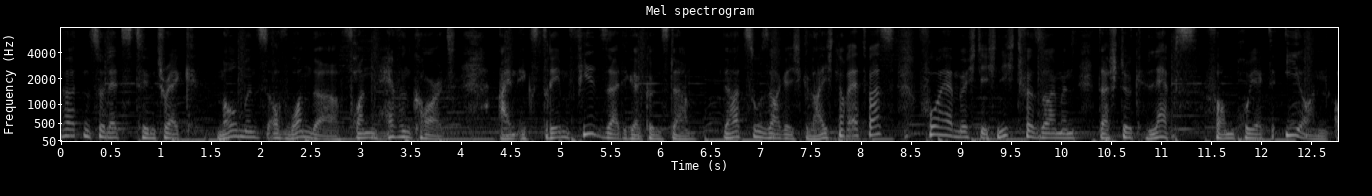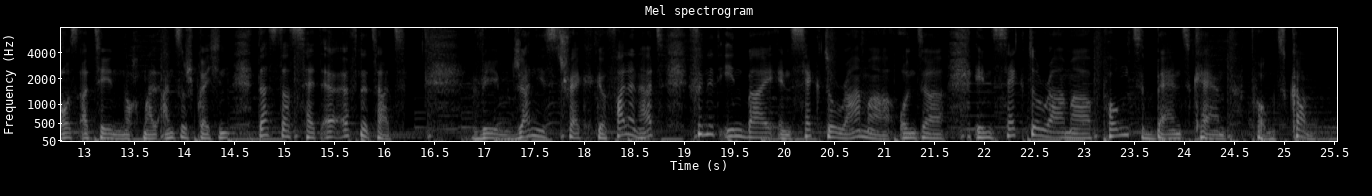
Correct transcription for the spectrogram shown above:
hörten zuletzt den Track Moments of Wonder von Heaven Court, ein extrem vielseitiger Künstler. Dazu sage ich gleich noch etwas. Vorher möchte ich nicht versäumen, das Stück Labs vom Projekt Ion aus Athen nochmal anzusprechen, das das Set eröffnet hat. Wem Giannis Track gefallen hat, findet ihn bei Insectorama unter insectorama.bandcamp.com.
